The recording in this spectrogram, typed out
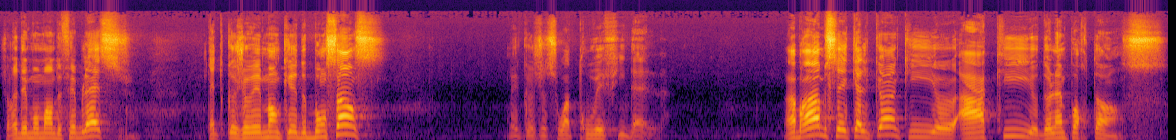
j'aurai des moments de faiblesse, peut-être que je vais manquer de bon sens, mais que je sois trouvé fidèle. Abraham, c'est quelqu'un qui euh, a acquis de l'importance.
